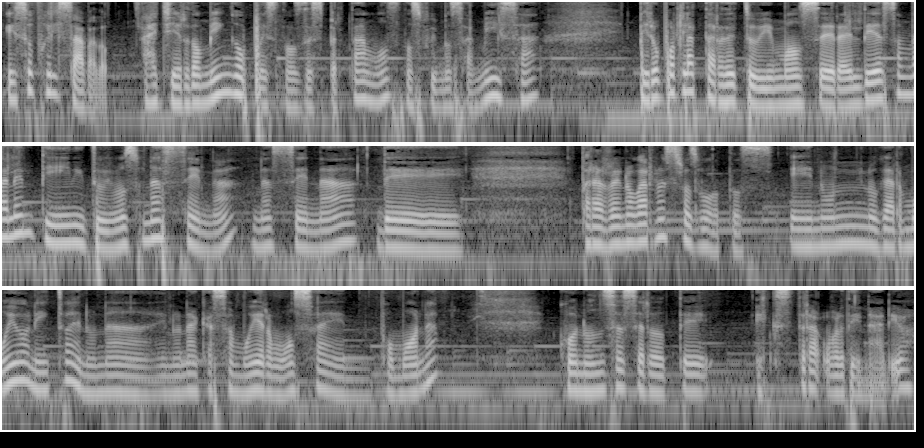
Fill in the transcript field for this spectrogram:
eso fue el sábado. Ayer domingo pues nos despertamos, nos fuimos a misa, pero por la tarde tuvimos, era el día de San Valentín y tuvimos una cena, una cena de para renovar nuestros votos en un lugar muy bonito, en una, en una casa muy hermosa en Pomona, con un sacerdote extraordinario.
